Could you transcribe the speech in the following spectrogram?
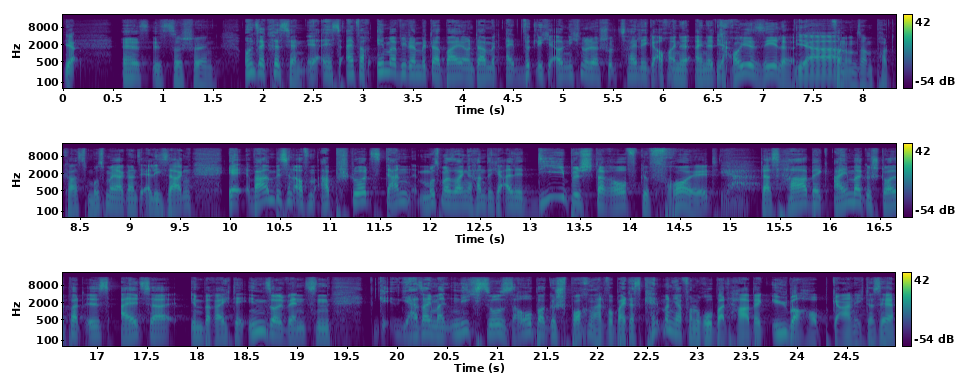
Ja. Es ist so schön. Unser Christian, er ist einfach immer wieder mit dabei und damit wirklich auch nicht nur der Schutzheilige, auch eine, eine Ja. treue Seele Ja. von unserem Podcast, muss man ja ganz ehrlich sagen. Er war ein bisschen auf dem Absturz, dann muss man sagen, haben sich alle diebisch darauf gefreut, Ja. dass Habeck einmal gestolpert ist, als er im Bereich der Insolvenzen, ja, sag ich mal, nicht so sauber gesprochen hat. Wobei, das kennt man ja von Robert Habeck überhaupt gar nicht, dass er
